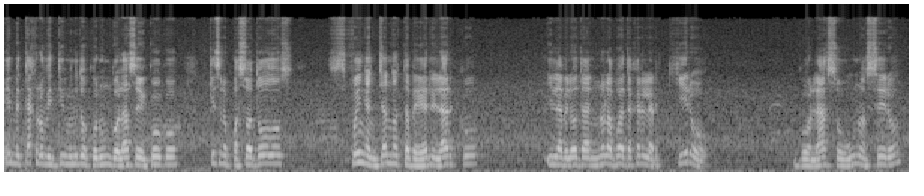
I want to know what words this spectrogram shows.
en ventaja los 21 minutos con un golazo de Coco. Que se nos pasó a todos. Fue enganchando hasta pegar el arco. Y la pelota no la puede atajar el arquero. Golazo 1 a 0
